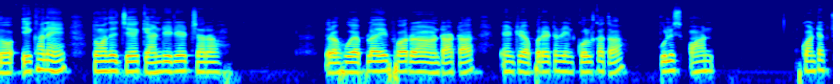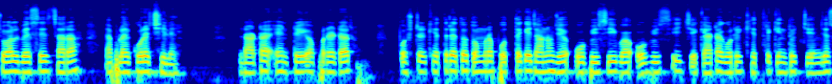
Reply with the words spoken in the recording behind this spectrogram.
তো এখানে তোমাদের যে ক্যান্ডিডেট যারা যারা who apply for data entry operator in Kolkata, police on contractual basis যারা অ্যাপ্লাই করেছিলে ডাটা এন্ট্রি অপারেটর পোস্টের ক্ষেত্রে তো তোমরা প্রত্যেকে জানো যে ওবিসি বা ওবিসি যে ক্যাটাগরির ক্ষেত্রে কিন্তু চেঞ্জেস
